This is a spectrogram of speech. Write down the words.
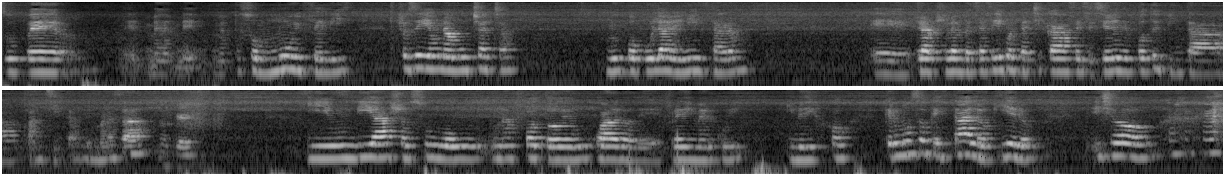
súper, me, me- me- puso muy feliz. Yo seguía una muchacha muy popular en Instagram. Eh, claro, yo la empecé a seguir porque esta chica hace sesiones de foto y pinta pancitas de embarazada. Ok, Y un día yo subo un- una foto de un cuadro de Freddie Mercury y me dijo, qué hermoso que está, lo quiero. Y yo, jajaja,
